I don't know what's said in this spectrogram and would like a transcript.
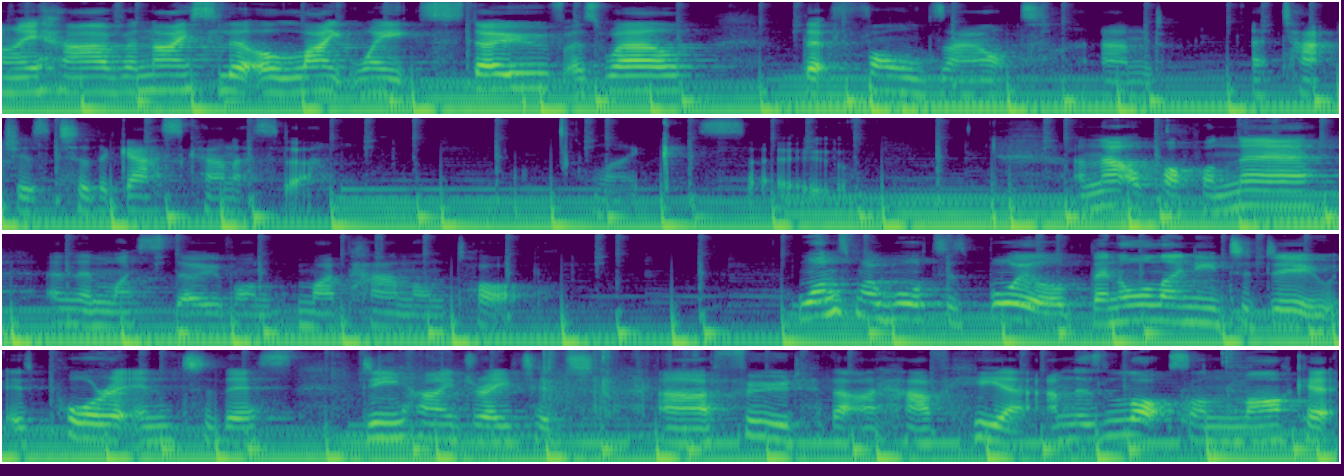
I have a nice little lightweight stove as well that folds out and attaches to the gas canister, like so. And that'll pop on there, and then my stove on, my pan on top. Once my water's boiled, then all I need to do is pour it into this dehydrated uh, food that I have here. And there's lots on the market,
